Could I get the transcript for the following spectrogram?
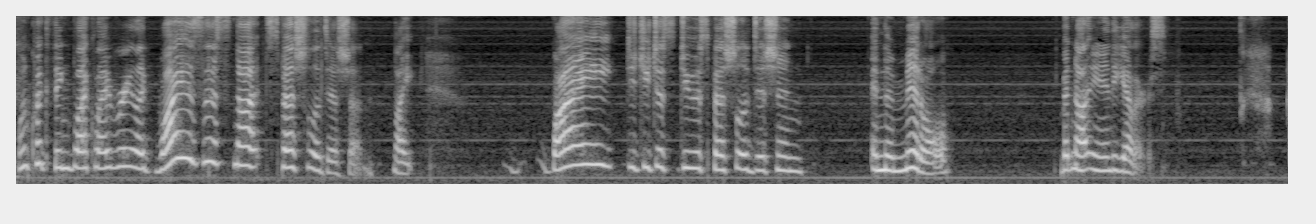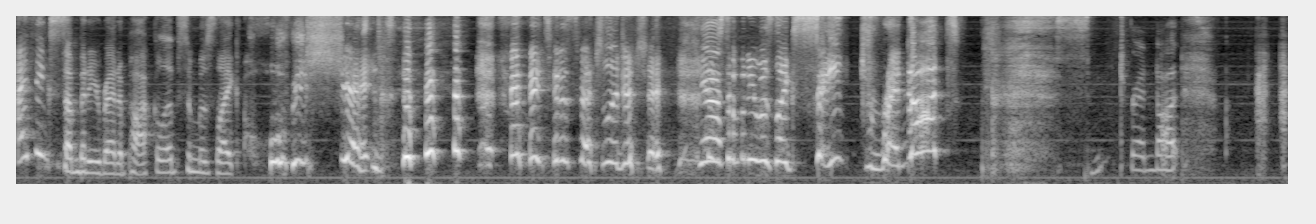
one quick thing, Black Library, like, why is this not special edition? Like, why did you just do a special edition in the middle, but not any of the others? I think somebody read Apocalypse and was like, "Holy shit!" and they did a special edition. Yeah. Like, somebody was like, "Saint Dreadnought." Saint Dreadnought. I, I-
